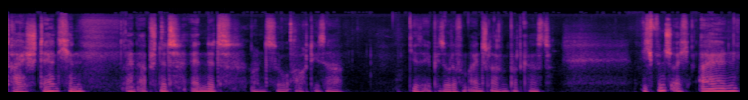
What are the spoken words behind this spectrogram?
drei Sternchen. Ein Abschnitt endet und so auch dieser, diese Episode vom Einschlafen-Podcast. Ich wünsche euch allen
